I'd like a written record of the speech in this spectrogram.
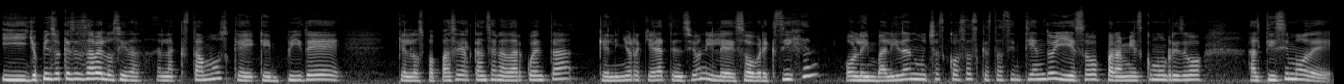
y yo pienso que es esa velocidad en la que estamos que, que impide que los papás se alcancen a dar cuenta que el niño requiere atención y le sobreexigen o le invalidan muchas cosas que está sintiendo y eso para mí es como un riesgo altísimo de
